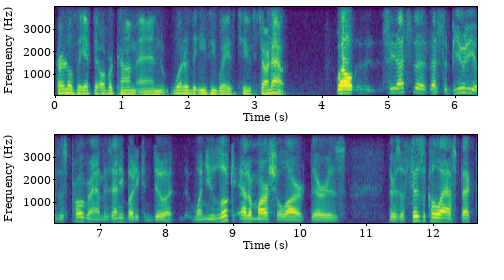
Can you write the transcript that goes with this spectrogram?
hurdles that you have to overcome, and what are the easy ways to start out? Well, see, that's the that's the beauty of this program is anybody can do it. When you look at a martial art, there is there's a physical aspect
